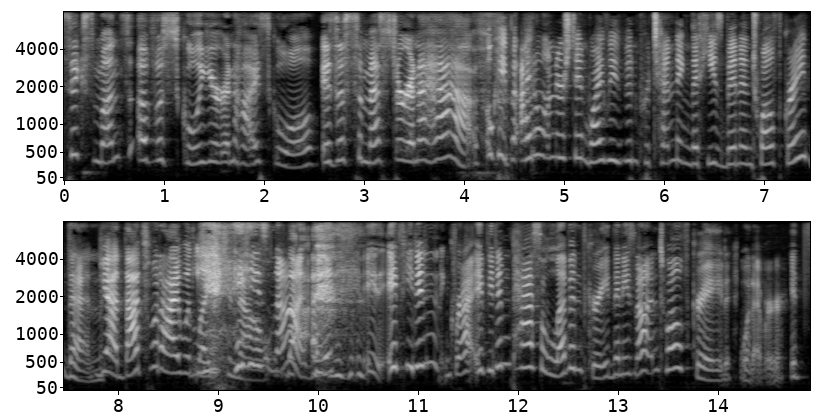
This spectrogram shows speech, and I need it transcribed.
six months of a school year in high school is a semester and a half. Okay, but I don't understand why we've been pretending that he's been in 12th grade then. Yeah, that's what I would like to know. he's not. That- if, if he didn't gra- if he didn't pass 11th grade, then he's not in 12th grade. Whatever. It's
